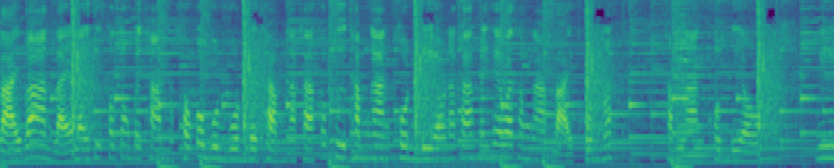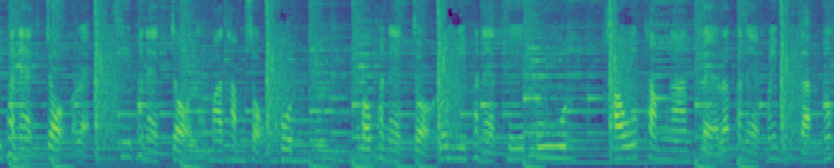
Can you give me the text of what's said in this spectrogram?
หลายบ้านหลายอะไรที่เขาต้องไปทำเขาก็วนๆไปทำนะคะ ก็คือทำงานคนเดียวนะคะ ไม่ใช่ว่าทำงานหลายคนเนาะทำงานคนเดียว มีแผนกเจาะแหละที่แผนกเจาะมาทำสองคนพอแผนกเจาะแล้วมีแผนกเทปูนเขาทำงานแต่ละแผนกไม่เหมือนกันเนาะ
